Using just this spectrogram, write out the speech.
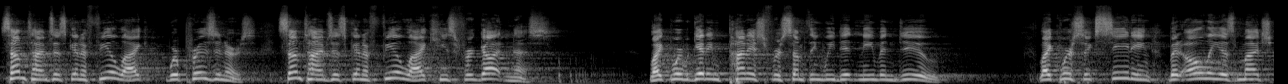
Sometimes it's going to feel like we're prisoners. Sometimes it's going to feel like he's forgotten us. Like we're getting punished for something we didn't even do. Like we're succeeding, but only as much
